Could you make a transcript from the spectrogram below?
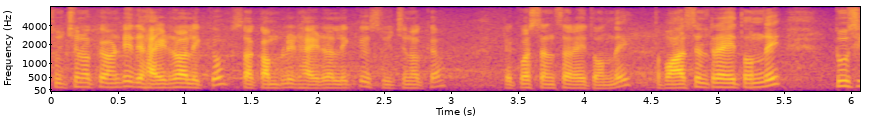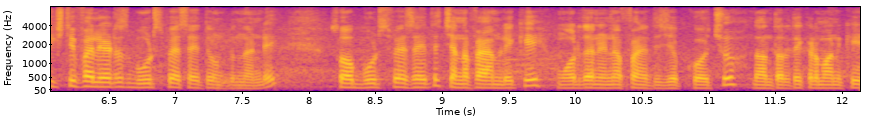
స్విచ్ నొక్క అంటే ఇది hydraulic so complete hydraulic switch నొక్క. రిక్వెస్ట్ సెన్సర్ అయితే ఉంది. పార్సిల్ ట్రే అయితే ఉంది. Two sixty five litres boot space అయితే ఉంటుందండి. సో బూట్ స్పేస్ అయితే చిన్న ఫ్యామిలీకి మోర్ దెన్ ఎనఫ్ అయితే చెప్పుకోవచ్చు. దాని తర్వాత ఇక్కడ మనకి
